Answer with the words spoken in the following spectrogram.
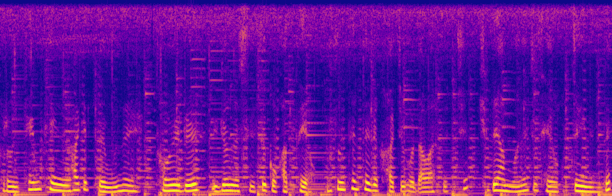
그런 캠핑을 하기 때문에 더위를 이겨낼 수 있을 것 같아요. 무슨 텐트를 가지고 나왔을지 기대 한번 해주세요. 걱정이는데.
